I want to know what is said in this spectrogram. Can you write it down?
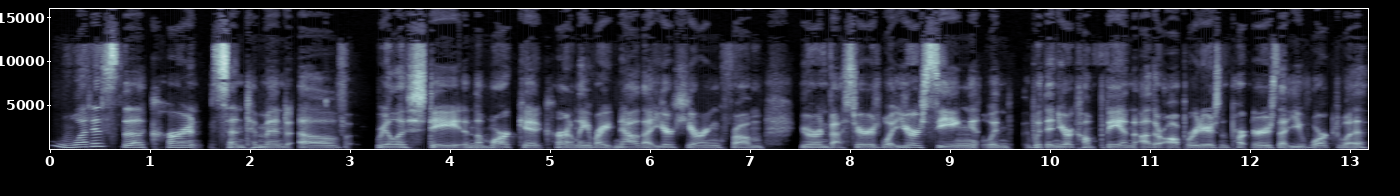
What is the current sentiment of real estate in the market currently right now that you're hearing from your investors, what you're seeing when, within your company and other operators and partners that you've worked with?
